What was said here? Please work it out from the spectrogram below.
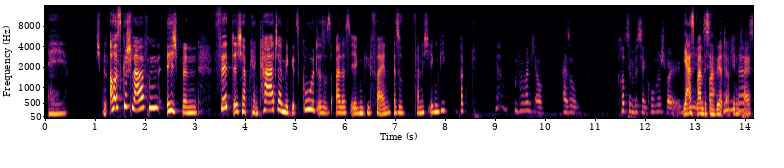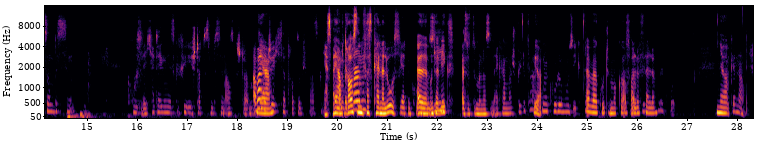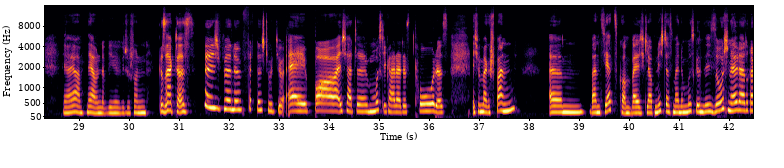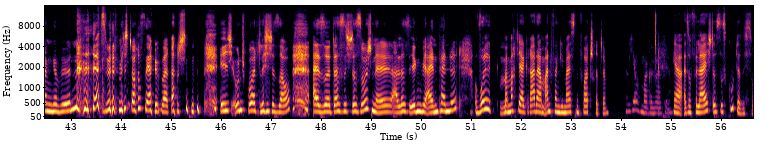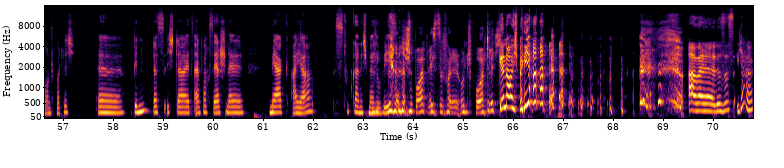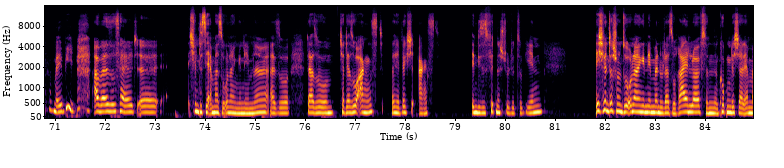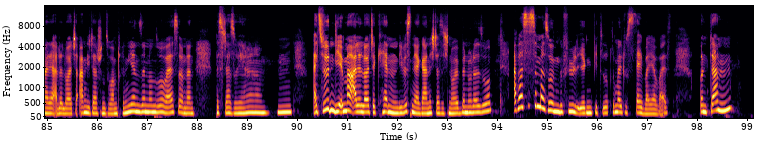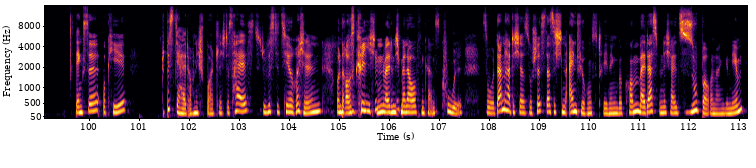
ey, ich bin ausgeschlafen, ich bin fit, ich habe keinen Kater, mir geht's gut, es ist alles irgendwie fein. Also fand ich irgendwie, war gut. Ja, fand ich auch. Also trotzdem ein bisschen komisch, weil irgendwie. Ja, es war ein bisschen weird, auf jeden war Fall. Das so ein bisschen gruselig. Ich hatte irgendwie das Gefühl, die Stadt ist ein bisschen ausgestorben. Aber Ja. natürlich, es hat trotzdem Spaß gemacht. Ja, es war ja auch draußen getanzt, fast keiner los. Wir hatten coole äh, Musik. unterwegs. Also zumindest in der Kammerspielbar Ja. hatten wir coole Musik. Da war gute Mucke Das auf alle Fälle. Cool. Ja. Genau. Ja, ja, ja. Und wie, wie du schon gesagt hast, ich bin im Fitnessstudio. Ey, boah, ich hatte Muskelkater des Todes. Ich bin mal gespannt, ähm, wann es jetzt kommt, weil ich glaube nicht, dass meine Muskeln sich so schnell daran gewöhnen. Es wird mich doch sehr überraschen. Ich unsportliche Sau. Also, dass sich das so schnell alles irgendwie einpendelt. Obwohl, man macht ja gerade am Anfang die meisten Fortschritte. Habe ich auch mal gehört, ja. Ja, also vielleicht ist es gut, dass ich so unsportlich äh, bin, dass ich da jetzt einfach sehr schnell merke, ah ja, es tut gar nicht mehr so weh. Die sportlichste von den unsportlichen. genau, ich bin ja. Aber das ist, ja, maybe. Aber es ist halt, äh, ich finde das ja immer so unangenehm, ne? Also, da so, ich hatte ja so Angst, also ich hatte wirklich Angst, in dieses Fitnessstudio zu gehen. Ich finde das schon so unangenehm, wenn du da so reinläufst, dann gucken dich da immer alle Leute an, die da schon so am Trainieren sind und so, weißt du, und dann bist du da so, ja, hm, als würden die immer alle Leute kennen. Die wissen ja gar nicht, dass ich neu bin oder so. Aber es ist immer so im Gefühl irgendwie drin, weil du es selber ja weißt. Und dann denkst du, okay, du bist ja halt auch nicht sportlich. Das heißt, du wirst jetzt hier röcheln und rauskriechen, weil du nicht mehr laufen kannst. Cool. So, dann hatte ich ja so Schiss, dass ich ein Einführungstraining bekomme, weil das finde ich halt super unangenehm.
